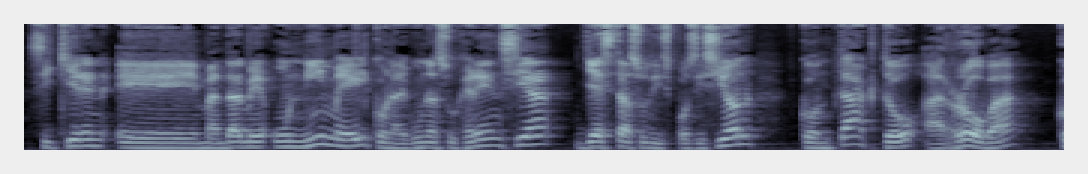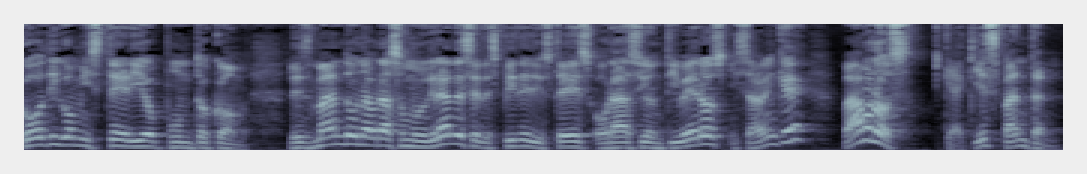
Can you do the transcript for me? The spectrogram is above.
Si quieren eh, mandarme un email con alguna sugerencia, ya está a su disposición. Contacto arroba códigomisterio.com. Les mando un abrazo muy grande, se despide de ustedes Horacio Antiveros y ¿saben qué? Vámonos, que aquí espantan.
